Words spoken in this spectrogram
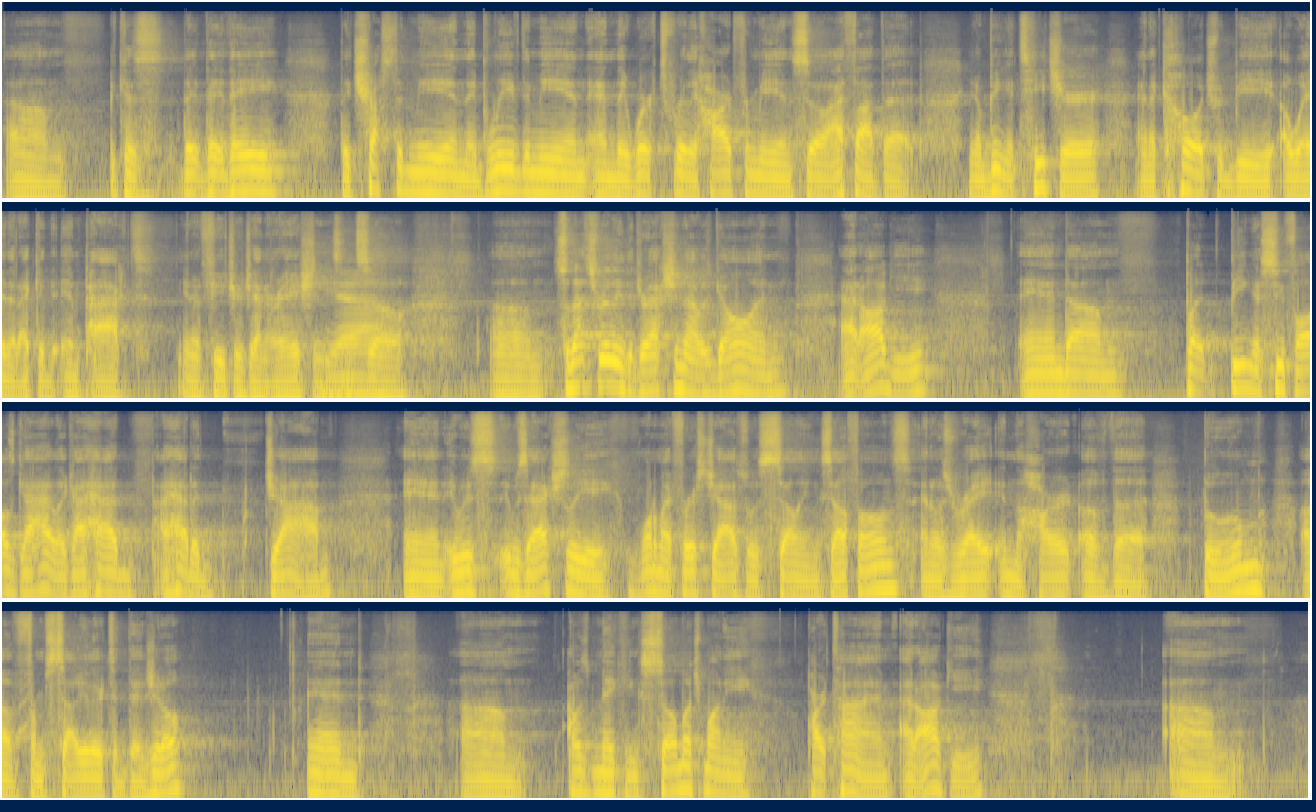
um, because they, they, they they trusted me and they believed in me and, and they worked really hard for me and so I thought that you know being a teacher and a coach would be a way that I could impact you know future generations Yeah. and so um, so that's really the direction I was going at Augie. And um, but being a Sioux Falls guy like I had I had a job and it was it was actually one of my first jobs was selling cell phones and it was right in the heart of the boom of from cellular to digital. And um, I was making so much money part time at Augie um,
